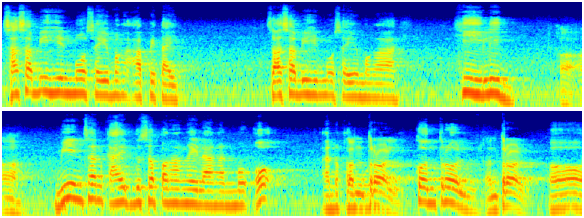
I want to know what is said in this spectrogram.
sasabihin mo sa iyong mga appetite, sasabihin mo sa iyong mga hilig. Oo. Minsan kahit doon sa pangangailangan mo, oh, ano ka Control. muna? Control. Control. Oo.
